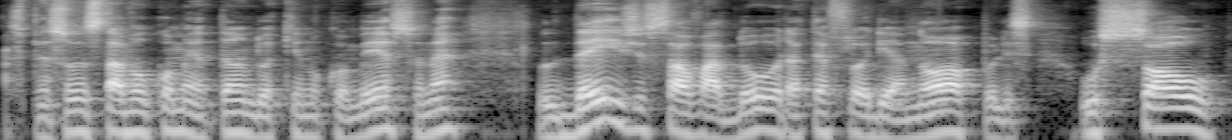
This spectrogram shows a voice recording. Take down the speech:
As pessoas estavam comentando aqui no começo, né? Desde Salvador até Florianópolis, o sol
